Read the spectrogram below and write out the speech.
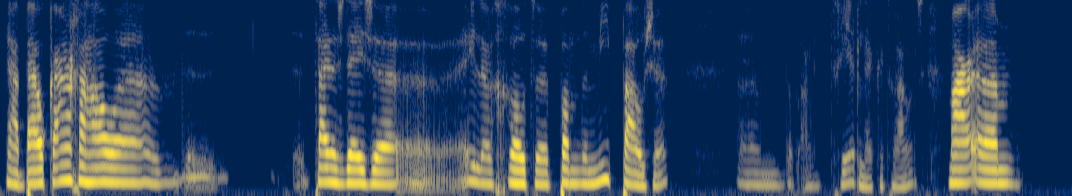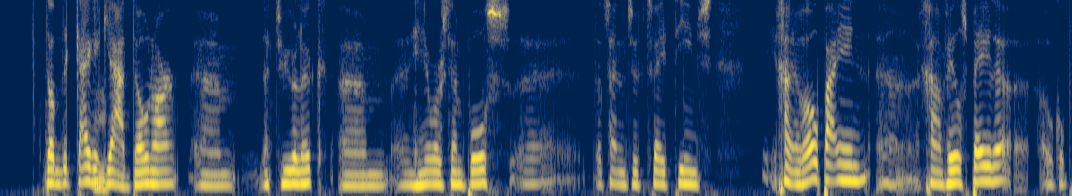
ja, bij elkaar gehouden? De, tijdens deze uh, hele grote pandemiepauze. Um, dat allitereert lekker trouwens. Maar um, dan kijk ik, hmm. ja, Donar um, natuurlijk. Heroes Den Bos. Uh, dat zijn natuurlijk twee teams. Die gaan Europa in. Uh, gaan veel spelen. Ook op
